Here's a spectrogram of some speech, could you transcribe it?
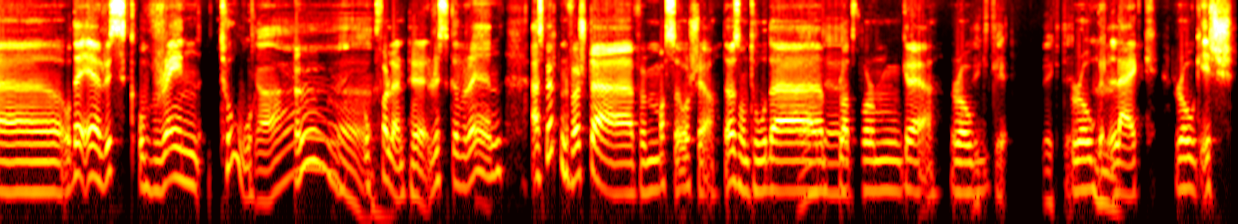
Uh, og det er Risk of Rain 2. Ah. Oppfølgeren til Risk of Rain. Jeg spilte den første for masse år siden. Det var sånn 2D-plattformgreie. Rogue, Riktig. Riktig. rogue-like, rogue-ish.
